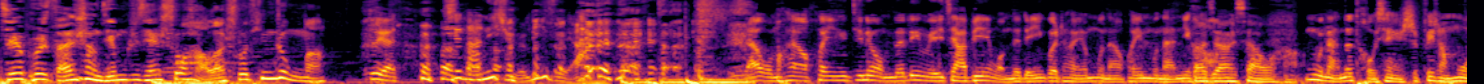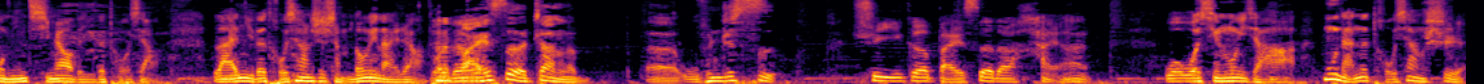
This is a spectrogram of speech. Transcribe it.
今儿不是咱上节目之前说好了说听众吗？对呀，先拿你举个例子呀。来，我们还要欢迎今天我们的另一位嘉宾，我们的联谊观察员木南，欢迎木南，你好。大家下午好。木南的头像也是非常莫名其妙的一个头像。来，你的头像是什么东西来着？它的白色占了呃五分之四，是一个白色的海岸。我我形容一下啊，木南的头像是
